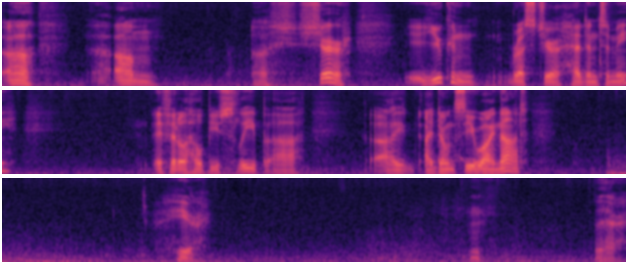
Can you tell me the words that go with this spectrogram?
Uh, um, uh, sure. You can rest your head into me. If it'll help you sleep, uh, I, I don't see why not. Here. Hmm. There.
